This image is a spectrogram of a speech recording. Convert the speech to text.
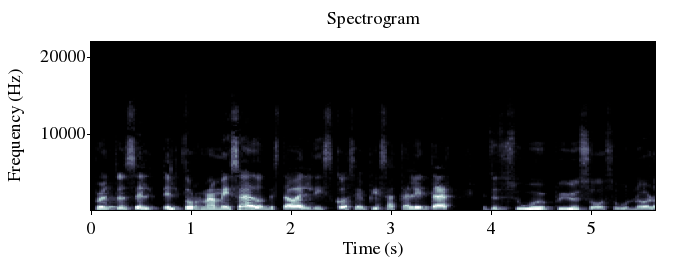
Pero entonces el, el tornamesa, donde estaba el disco, se empieza a calentar. Entonces su empieza a sonar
